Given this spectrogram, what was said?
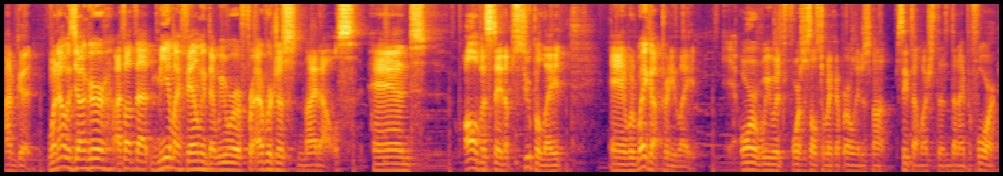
I'm good. When I was younger, I thought that me and my family, that we were forever just night owls. And all of us stayed up super late and would wake up pretty late. Or we would force ourselves to wake up early and just not sleep that much the, the night before.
